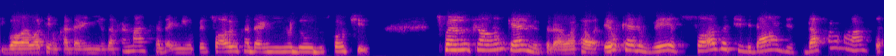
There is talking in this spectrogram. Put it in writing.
Igual ela tem o caderninho da farmácia, o caderninho pessoal e o caderninho do, dos coaches. Suponhamos que ela não quer misturar. Ela fala, eu quero ver só as atividades da farmácia.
